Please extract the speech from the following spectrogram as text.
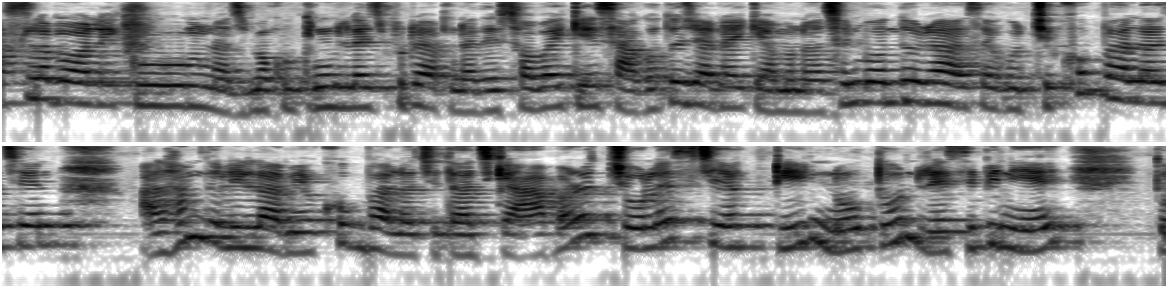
আসসালামু আলাইকুম, নাজমা কুকিং ভিলেজ ফুডে আপনাদের সবাইকে স্বাগত জানাই। কেমন আছেন বন্ধুরা? আশা করছি খুব ভালো আছেন। আলহামদুলিল্লাহ, আমিও খুব ভালো আছি। তো আজকে আবারও চলে এসেছি একটি নতুন রেসিপি নিয়ে। তো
